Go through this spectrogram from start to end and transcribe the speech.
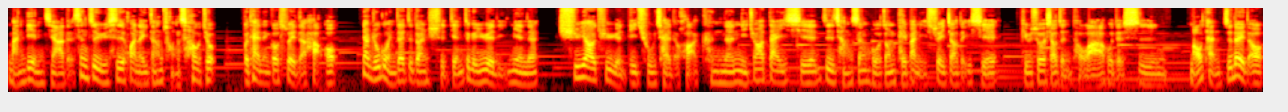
蛮恋家的，甚至于是换了一张床之后就不太能够睡得好。那如果你在这段时间这个月里面呢，需要去远地出差的话，可能你就要带一些日常生活中陪伴你睡觉的一些，比如说小枕头啊，或者是毛毯之类的哦。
